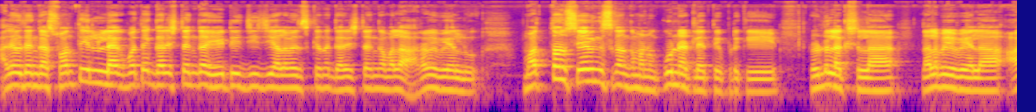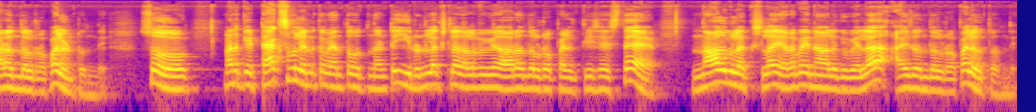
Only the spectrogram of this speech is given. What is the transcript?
అదేవిధంగా సొంత ఇల్లు లేకపోతే గరిష్టంగా ఏటీజీజీ అలవెన్స్ కింద గరిష్టంగా మళ్ళీ అరవై వేలు మొత్తం సేవింగ్స్ కనుక మనం కూడినట్లయితే ఇప్పటికి రెండు లక్షల నలభై వేల ఆరు వందల రూపాయలు ఉంటుంది. సో మనకి ట్యాక్సిబుల్ ఇన్కమ్ ఎంత అవుతుందంటే ఈ రెండు లక్షల నలభై వేల ఆరు వందల రూపాయలు తీసేస్తే నాలుగు లక్షల ఎనభై నాలుగు వేల ఐదు వందల రూపాయలు అవుతుంది.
